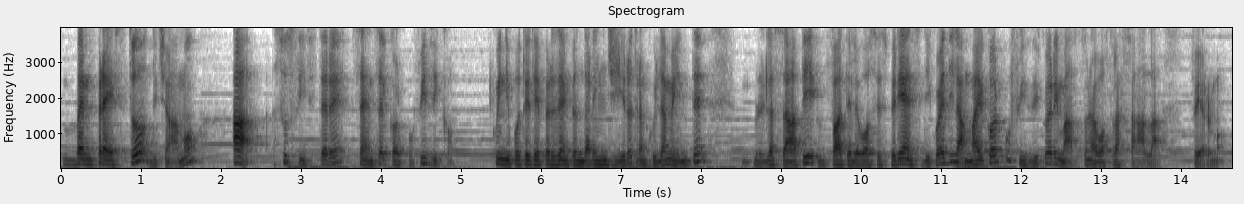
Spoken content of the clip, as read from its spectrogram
ben presto, diciamo, a sussistere senza il corpo fisico. Quindi potete per esempio andare in giro tranquillamente, rilassati, fate le vostre esperienze di qua e di là, ma il corpo fisico è rimasto nella vostra sala fermo.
